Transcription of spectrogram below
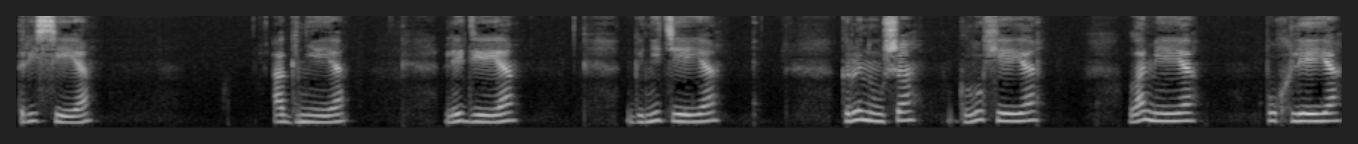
Трисея, Агнея, Ледея, Гнетея, Грынуша, Глухея, Ламея, Пухлея,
